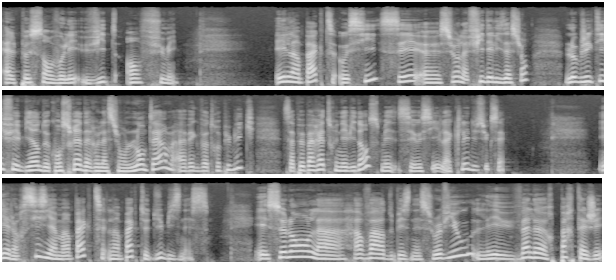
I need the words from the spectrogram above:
Elle peut s'envoler vite en fumée. Et l'impact aussi, c'est euh, sur la fidélisation. L'objectif est bien de construire des relations long terme avec votre public. Ça peut paraître une évidence, mais c'est aussi la clé du succès. Et alors, sixième impact, l'impact du business. Et selon la Harvard Business Review, les valeurs partagées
